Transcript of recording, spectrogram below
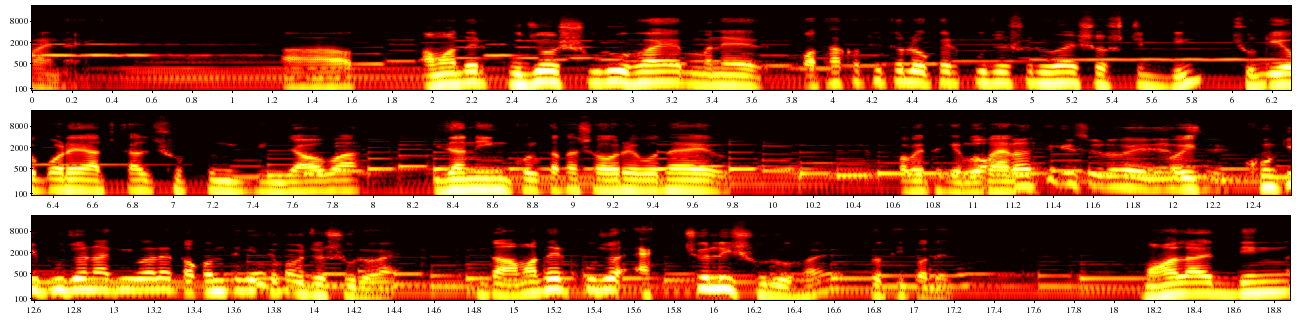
হয় না আমাদের পুজো শুরু হয় মানে তথাকথিত লোকের পুজো শুরু হয় ষষ্ঠীর দিন। ছুটিও পড়ে আজকাল সপ্তমীর দিন। যাও বা ইদানিং কলকাতা শহরে বোধহয় কবে থেকে? শুরু হয়ে ওই খুঁটি পুজো না কি বলে তখন থেকেই তো পুজো শুরু হয়। কিন্তু আমাদের পুজো অ্যাকচুয়ালি শুরু হয় প্রতিপদের দিন। মহালয়ের দিন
